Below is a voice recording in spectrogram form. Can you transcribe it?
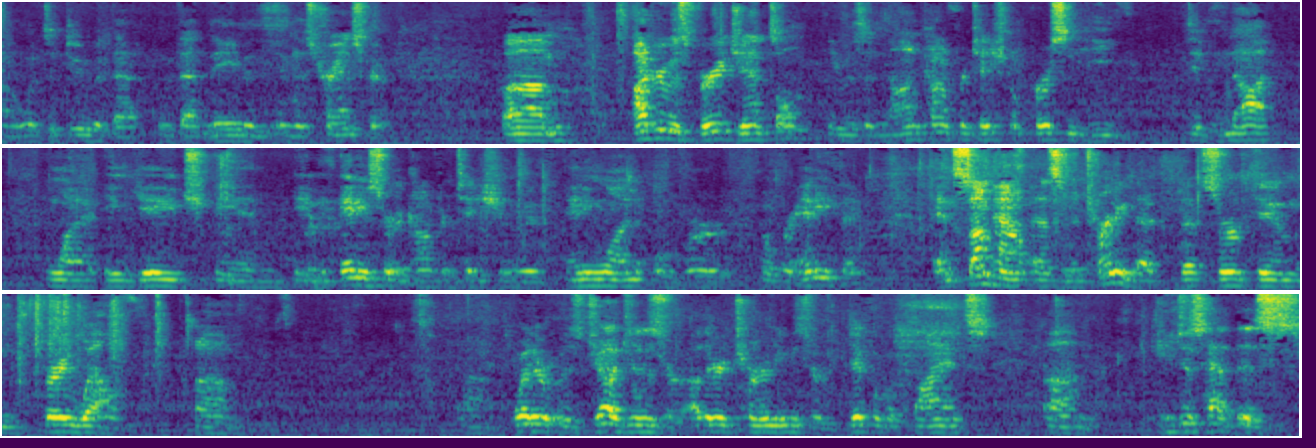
uh, what to do with that with that name in, in this transcript. Um, Andre was very gentle. He was a non-confrontational person. He did not want to engage in, in any sort of confrontation with anyone over over anything. And somehow, as an attorney, that, that served him very well. Um, uh, whether it was judges or other attorneys or difficult clients, um, he just had this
